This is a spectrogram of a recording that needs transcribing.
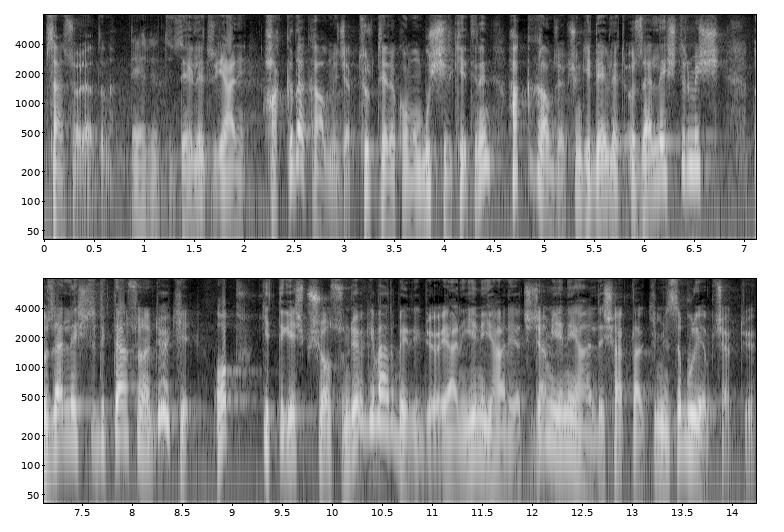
Sen söyle adını. Devlet üzerinde. Devlet yani hakkı da kalmayacak. Türk Telekom'un bu şirketinin hakkı kalmayacak. Çünkü devlet özelleştirmiş. Özelleştirdikten sonra diyor ki hop gitti geçmiş olsun diyor ki ver beni diyor. Yani yeni ihale açacağım. Yeni ihalede şartlar kiminse bu yapacak diyor.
